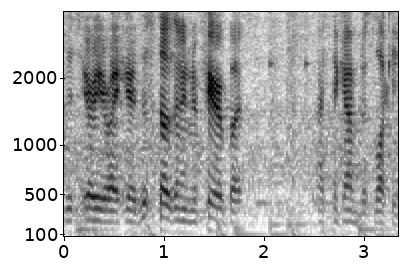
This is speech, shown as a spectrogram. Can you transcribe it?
this area right here. This doesn't interfere but I think I'm just lucky.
